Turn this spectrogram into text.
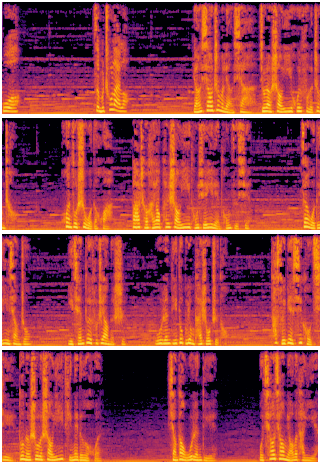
我怎么出来了？”杨潇这么两下就让邵依依恢复了正常，换做是我的话。八成还要喷邵依依同学一脸童子血。在我的印象中，以前对付这样的事，吴仁迪都不用抬手指头，他随便吸口气都能收了邵依依体内的恶魂。想到吴仁迪，我悄悄瞄了他一眼，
